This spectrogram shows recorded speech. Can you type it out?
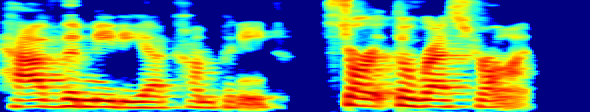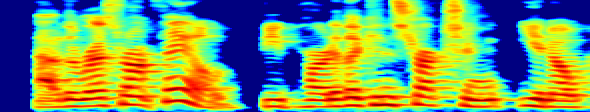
have the media company, start the restaurant, have the restaurant failed, be part of the construction, you know,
